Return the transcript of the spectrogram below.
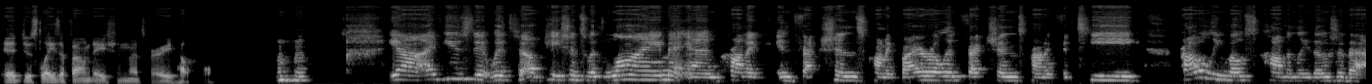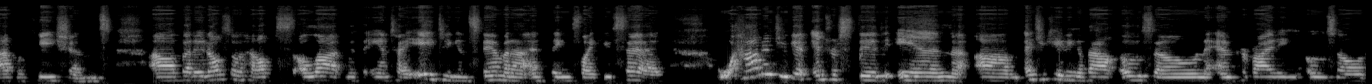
it just lays a foundation that's very helpful mm-hmm. Yeah, I've used it with uh, patients with Lyme and chronic infections, chronic viral infections, chronic fatigue. Probably most commonly, those are the applications. Uh, but it also helps a lot with anti-aging and stamina and things like you said. How did you get interested in um, educating about ozone and providing ozone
